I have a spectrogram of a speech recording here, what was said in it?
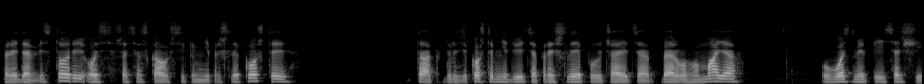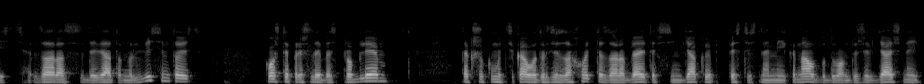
перейдемо в історію. Ось, зараз я скажу, скільки мені прийшли кошти. Так, друзі, кошти мені, дивіться, прийшли, виходить, 1 мая у 8.56. Зараз 9.08, тобто кошти прийшли без проблем. Так що, кому цікаво, друзі, заходьте, заробляйте. Всім дякую, підписуйтесь на мій канал, буду вам дуже вдячний.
